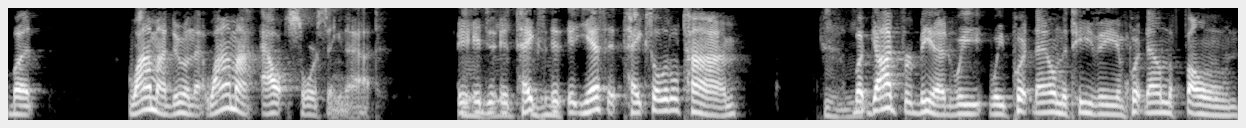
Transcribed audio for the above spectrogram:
But why am I doing that? Why am I outsourcing that? It, mm-hmm. it, it, takes, mm-hmm. it, yes, it takes a little time, mm-hmm. but God forbid we, we put down the TV and put down the phone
